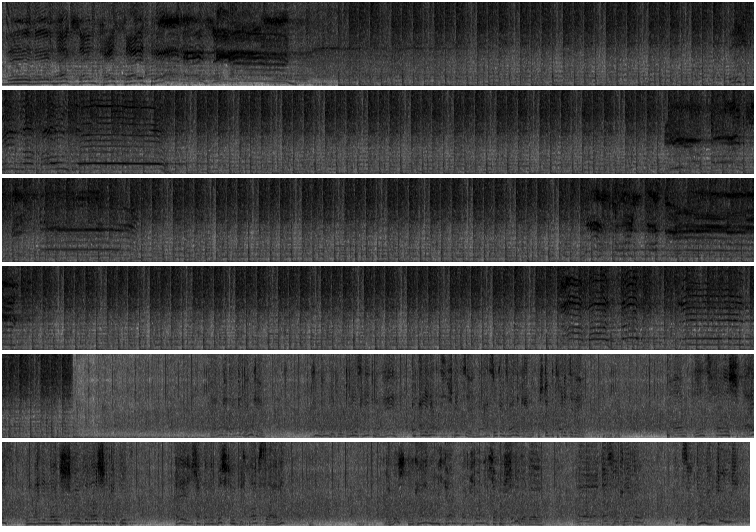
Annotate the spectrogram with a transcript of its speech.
Ich Nico, tolles Lied, hey. Und alle nackt, spitze, ja, so kann's weitergehen, wird bestimmt eine tolle CD. Boah, jetzt voller Schweiß und meine neuen Schuhe sind auch schon kaputt. Hey, ich hab eine Wurststube, ich brauch's so eine. Eine Wurst, na klar, nehm ich gern, mach schon, ich hab noch Schuhe dabei. Ah, das wird lecker. Gut so, danke, tschüss.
